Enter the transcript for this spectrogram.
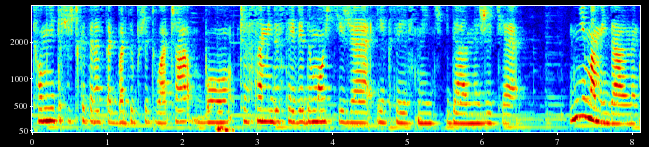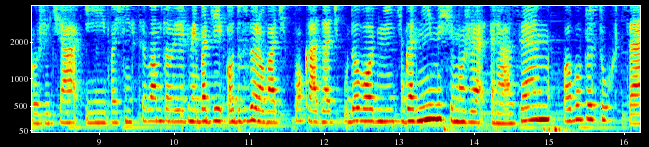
to mnie troszeczkę teraz tak bardzo przytłacza, bo czasami dostaję wiadomości, że jak to jest mieć idealne życie, nie mam idealnego życia i właśnie chcę Wam to jak najbardziej odwzorować, pokazać, udowodnić. Ogarnijmy się może razem, bo po prostu chcę.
